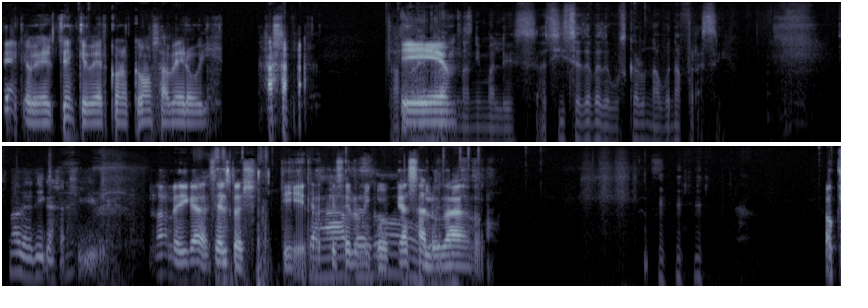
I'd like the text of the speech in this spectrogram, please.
Tiene que ver, tiene que ver con lo que vamos a ver hoy. Eh, animales. Así se debe de buscar una buena frase. No le digas así, güey. no le digas a Celto Shitira, Ya, que es el único que ha saludado. Ok.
